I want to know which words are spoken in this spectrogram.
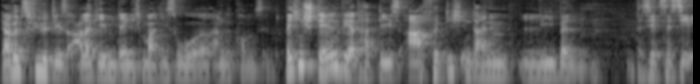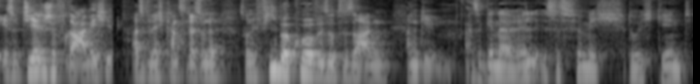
Da wird es viele DSAler geben, denke ich mal, die so äh, rangekommen sind. Welchen Stellenwert hat DSA für dich in deinem Leben? Das ist jetzt eine sehr esoterische Frage. Ich, also vielleicht kannst du da so eine, so eine Fieberkurve sozusagen angeben. Also generell ist es für mich durchgehend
